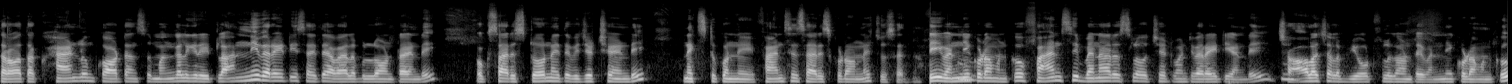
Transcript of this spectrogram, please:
తర్వాత హ్యాండ్లూమ్ కాటన్స్ మంగళగిరి ఇట్లా అన్ని వెరైటీస్ అయితే అవైలబుల్లో ఉంటాయండి. ఒకసారి స్టోర్ని అయితే విజిట్ చేయండి. నెక్స్ట్ కొన్ని ఫ్యాన్సీ శారీస్ కూడా ఉన్నాయి చూసేద్దాం. ఇవన్నీ కూడా మనకు ఫ్యాన్సీ బెనారస్లో వచ్చేటువంటి వెరైటీ అండి. చాలా చాలా బ్యూటిఫుల్గా ఉంటాయి ఇవన్నీ కూడా మనకు.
